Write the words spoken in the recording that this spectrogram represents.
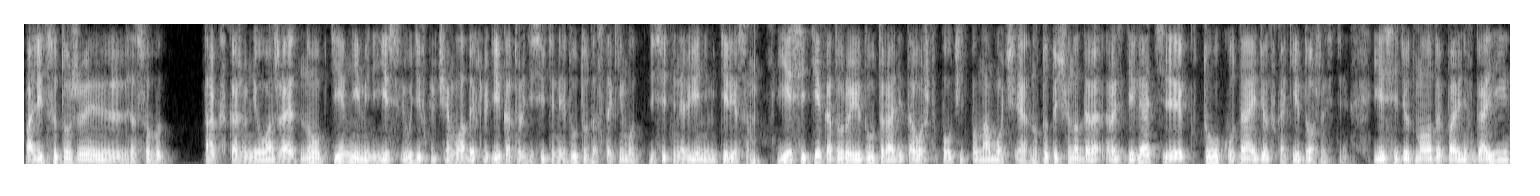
Полицию тоже особо так скажем, не уважают. Но, тем не менее, есть люди, включая молодых людей, которые действительно идут туда с таким вот действительно рвением, интересом. Есть и те, которые идут ради того, чтобы получить полномочия. Но тут еще надо разделять, э, кто куда идет, в какие должности. Если идет молодой парень в ГАИ,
